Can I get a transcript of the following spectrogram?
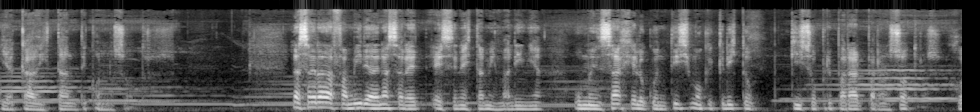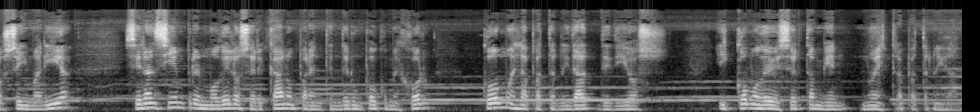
y a cada instante con nosotros. La Sagrada Familia de Nazaret es en esta misma línea un mensaje elocuentísimo que Cristo quiso preparar para nosotros. José y María serán siempre el modelo cercano para entender un poco mejor cómo es la paternidad de Dios y cómo debe ser también nuestra paternidad.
